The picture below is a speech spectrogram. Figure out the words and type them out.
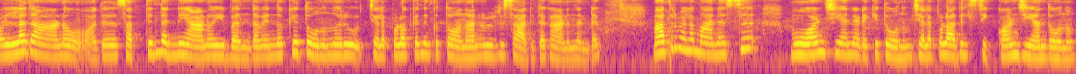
ഉള്ളതാണോ? അത് സത്യം തന്നെയാണോ ഈ ബന്ധം എന്നൊക്കെ തോന്നുന്നൊരു ചിലപ്പോഴൊക്കെ നിങ്ങൾക്ക് തോന്നാനുള്ളൊരു സാധ്യത കാണുന്നുണ്ട്. മാത്രമല്ല മനസ്സ് മൂവ് ഓൺ ചെയ്യാൻ ഇടയ്ക്ക് തോന്നും. ചിലപ്പോൾ അതിൽ സ്റ്റിക്ക് ഓൺ ചെയ്യാൻ തോന്നും.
